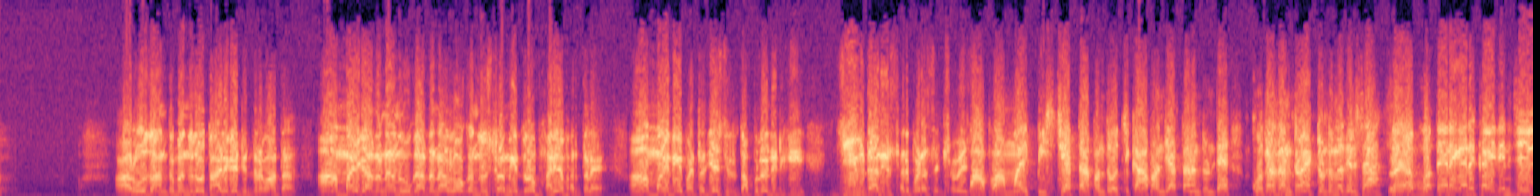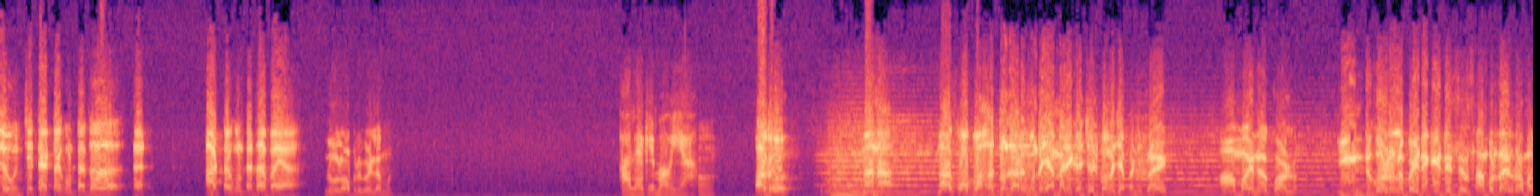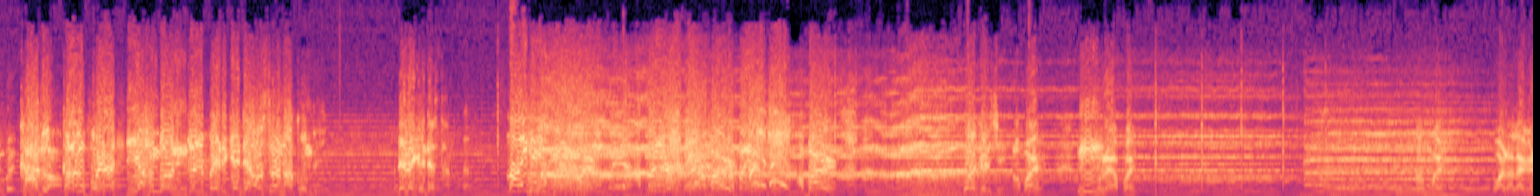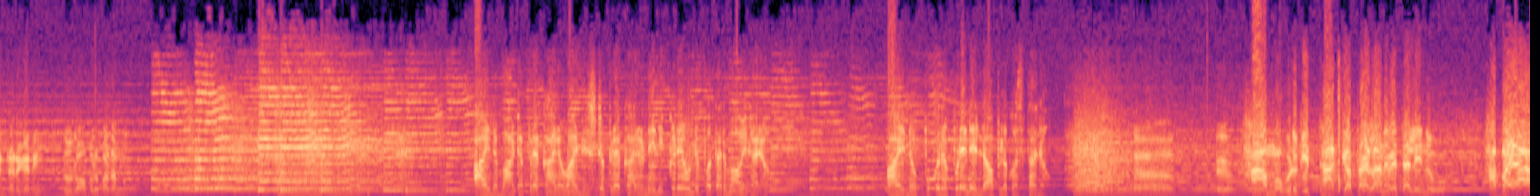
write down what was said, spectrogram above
ఆ రోజు అంతమందిలో తాళి కట్టిన తర్వాత ఆ అమ్మాయి కాదన్నా నువ్వు కాదన్నా లోకం దృష్టిలో మీ ఇద్దరు భార్యాభర్తలే ఆ అమ్మాయి నీ పట్ల చేసిన తప్పులన్నిటికీ జీవితానికి సరిపడే శిక్ష వేసి. పాప అమ్మాయి పిచ్చేత్తాపంతో వచ్చి కాపురం చేస్తానంటుంటే కుదరదంటాం ఎట్టుంటుందో తెలుసా. పోతేనే గానీ ఖైదీని జైల్లో ఉంచి ఎట్టగుంటదో అట్టగుంటది అబ్బాయా? నువ్వు లోపలికి వెళ్ళమ్మా. అలాగే మావయ్య. అగో నాన్న నా కోపం హద్దులు దాని ముందు అమెరికన్ చెడిపోమని చెప్పండి. రాయ్ ఆ అమ్మాయి నా కోళ్ళు ఈ ఇంటి కోడలను బయటకి ఎంటేసే సాంప్రదాయం రామంది కాదు కాకపోయినా ఈ అహంభావం ఇంట్లో బయటికి ఏంటి అవసరం నాకుంది. నేనే గంటేస్తాను. అబ్బాయి. అబ్బాయి అబ్బాయి. అమ్మాయి వాడు అలాగంటాడు కానీ నువ్వు లోపల పదమ్మా. ఆయన మాట ప్రకారం ఆయన ఇష్ట ప్రకారం నేను ఇక్కడే ఉండిపోతాను మావయ్య గారు. ఆయన ఒప్పుకున్నప్పుడే నేను లోపలికి వస్తాను ఆ మొగుడికి తగ్గ ప్రయాణమే తల్లి నువ్వు. అబ్బాయా!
